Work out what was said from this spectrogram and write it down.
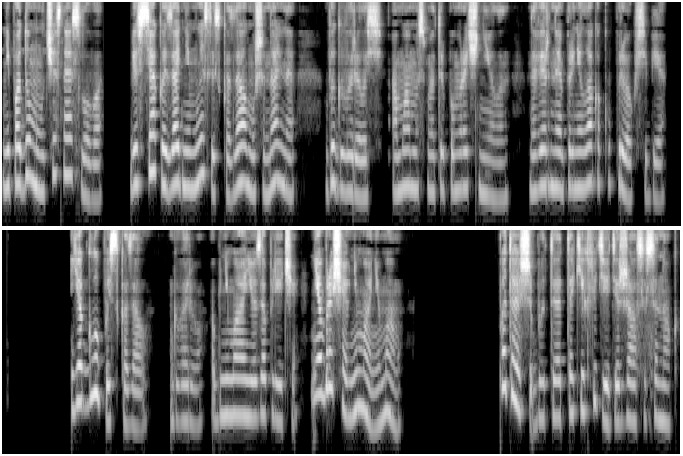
Не подумал, честное слово. Без всякой задней мысли сказал машинально, выговорилась, а мама, смотрю, помрачнела. Наверное, приняла как упрек себе. «Я глупость сказал», — говорю, обнимая ее за плечи. «Не обращай внимания, мама». «Подальше бы ты от таких людей держался, сынок»,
